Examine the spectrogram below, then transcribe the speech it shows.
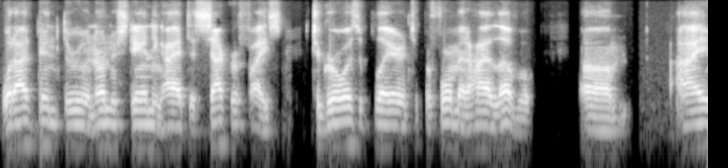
what I've been through and understanding I had to sacrifice to grow as a player and to perform at a high level, um, I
